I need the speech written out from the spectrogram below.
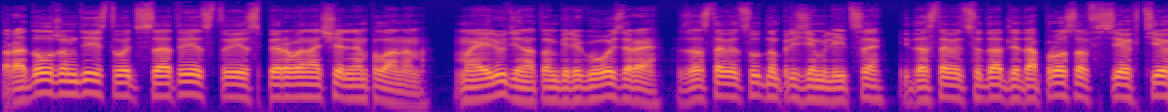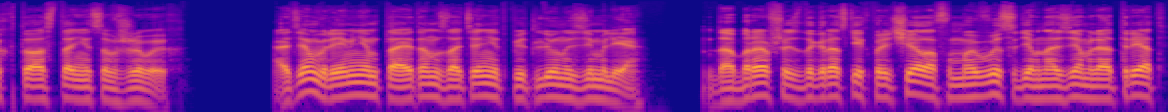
Продолжим действовать в соответствии с первоначальным планом. Мои люди на том берегу озера заставят судно приземлиться и доставят сюда для допросов всех тех, кто останется в живых. А тем временем Тайтан затянет петлю на земле. Добравшись до городских причалов, мы высадим на землю отряд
